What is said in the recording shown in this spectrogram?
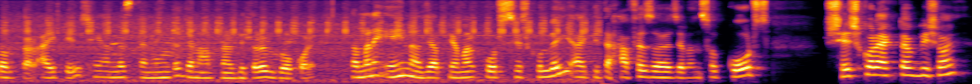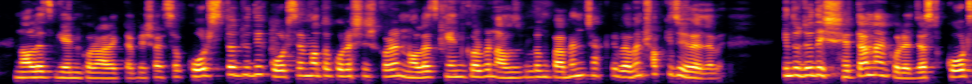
দরকার আইটির সেই আন্ডারস্ট্যান্ডিংটা যেন আপনার ভিতরে গ্রো করে। তার মানে এই না যে আপনি আমার কোর্স শেষ করলেই আইটিতে হাফেজ হয়ে যাবেন। সো কোর্স শেষ করা একটা বিষয় নলেজ গেইন করা আর একটা বিষয় সো কোর্সটা যদি কোর্সের মতো করে শেষ করেন নলেজ গেইন করবেন হাউস বিল্ডিং পাবেন, চাকরি পাবেন, সবকিছুই হয়ে যাবে। কিন্তু যদি সেটা না করে জাস্ট কোর্স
